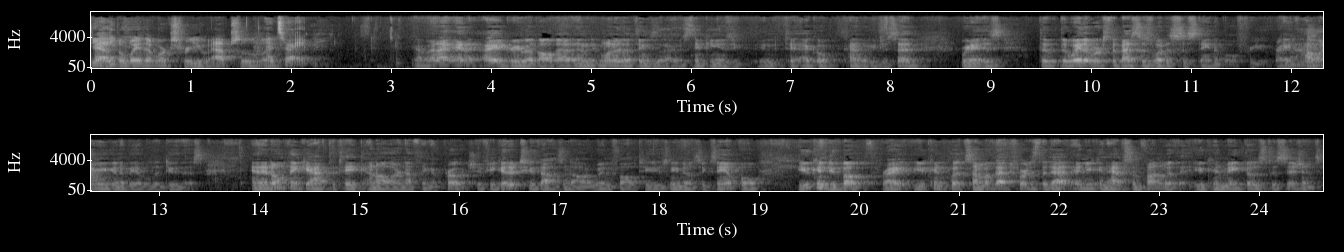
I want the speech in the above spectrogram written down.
Right? Yeah, the way that works for you. Absolutely. That's right. Yeah, and I, and I agree with all that. And one of the things that I was thinking is to echo kind of what you just said, Maria, is the, the way that works the best is what is sustainable for you, right? Mm-hmm. How long are you going to be able to do this? And I don't think you have to take an all or nothing approach. If you get a $2,000 windfall, to use Nino's example, you can do both, right? You can put some of that towards the debt and you can have some fun with it. You can make those decisions.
